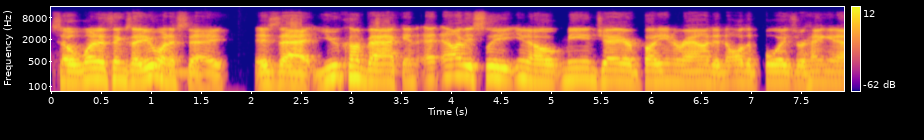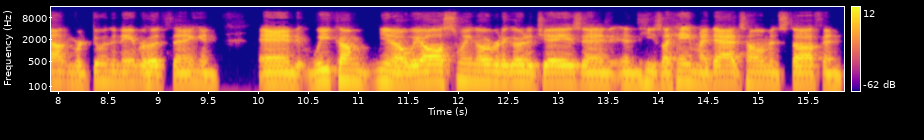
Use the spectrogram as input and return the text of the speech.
So one of the things I do want to say is that you come back and, and obviously, you know, me and Jay are buddying around and all the boys are hanging out and we're doing the neighborhood thing. And and we come, you know, we all swing over to go to Jay's and and he's like, Hey, my dad's home and stuff. And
